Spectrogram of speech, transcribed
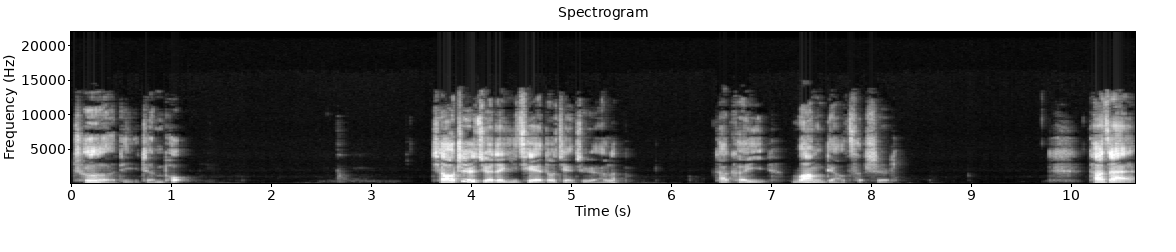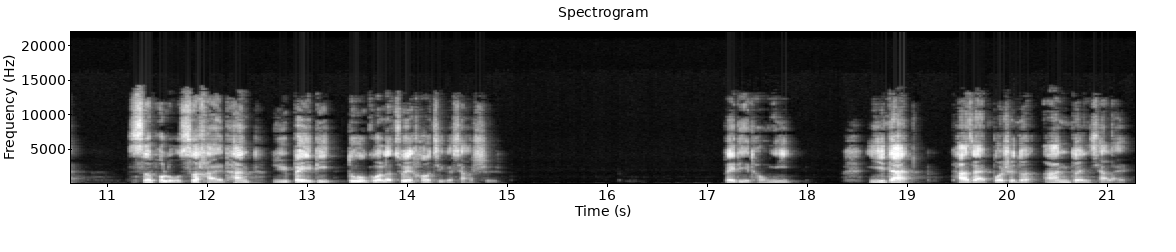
彻底侦破。乔治觉得一切都解决了，他可以忘掉此事了。他在斯普鲁斯海滩与贝蒂度过了最后几个小时。贝蒂同意，一旦他在波士顿安顿下来，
